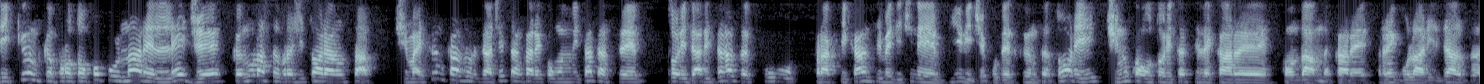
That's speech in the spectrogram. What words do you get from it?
zicând că protopopul nu are lege, că nu lasă vrăjitoarea în sat. Și mai sunt cazuri de acestea în care comunitatea se solidarizează cu practicanții medicinei empirice, cu descântătorii și nu cu autoritățile care condamnă, care regularizează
